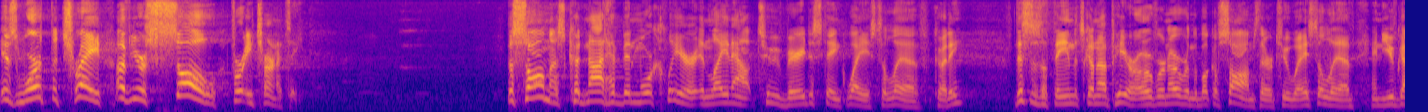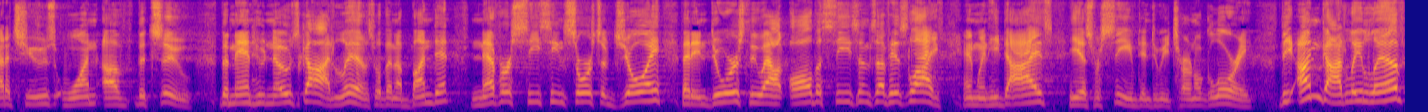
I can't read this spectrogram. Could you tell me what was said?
is worth the trade of your soul for eternity? The psalmist could not have been more clear in laying out two very distinct ways to live, could he? This is a theme that's going to appear over and over in the book of Psalms. There are two ways to live, and you've got to choose one of the two. The man who knows God lives with an abundant, never ceasing source of joy that endures throughout all the seasons of his life. And when he dies, he is received into eternal glory. The ungodly live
